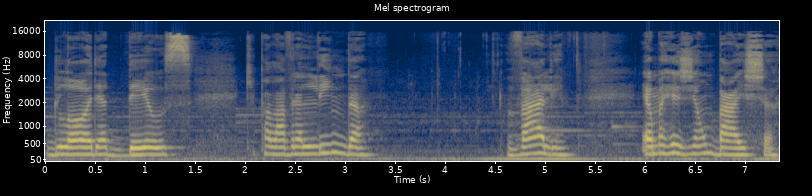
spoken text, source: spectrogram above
Glória a Deus! Que palavra linda! Vale é uma região baixa,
